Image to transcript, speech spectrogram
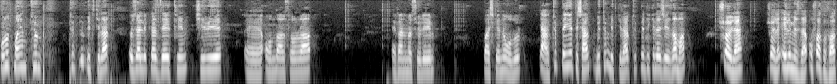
Unutmayın tüm tüplü bitkiler özellikle zeytin, kivi, e, ondan sonra efendime söyleyeyim başka ne olur? Yani tüpte yetişen bütün bitkiler tüpte dikileceği zaman şöyle şöyle elimizle ufak ufak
